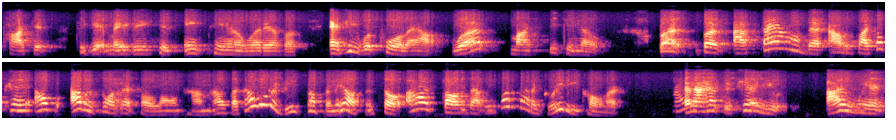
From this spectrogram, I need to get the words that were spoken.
pocket to get maybe his ink pen or whatever, and he would pull out what my sticky note. But but I found that I was like, okay, I I was doing that for a long time, and I was like, I want to do something else, and so I thought about, well, what about a greeting card? Okay. And I have to tell you, I went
